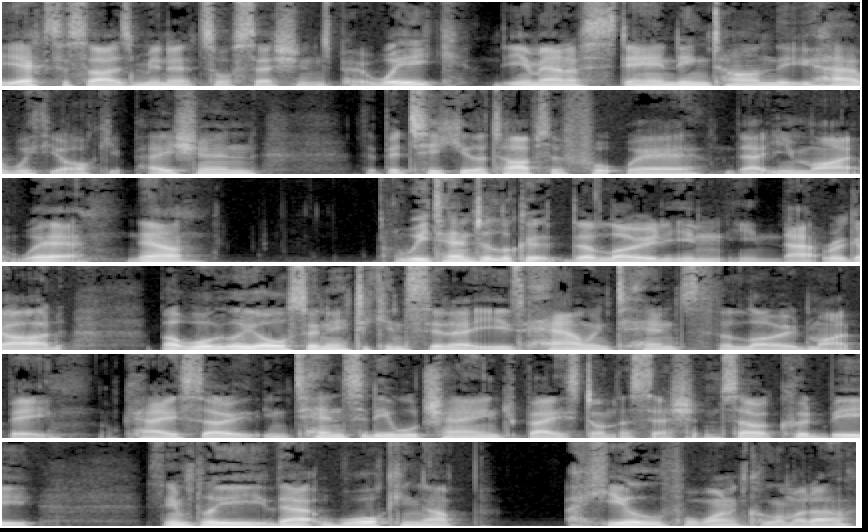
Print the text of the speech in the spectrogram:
the exercise minutes or sessions per week, the amount of standing time that you have with your occupation, the particular types of footwear that you might wear. Now, we tend to look at the load in, in that regard, but what we also need to consider is how intense the load might be. Okay, so intensity will change based on the session. So it could be simply that walking up a hill for one kilometer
